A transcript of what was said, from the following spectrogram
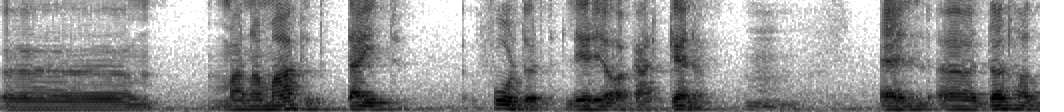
Ehm, maar naarmate de tijd vordert, leer je elkaar kennen. Hmm. En eh, dat had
